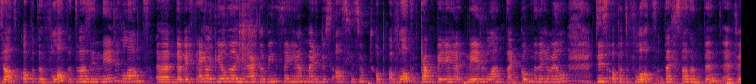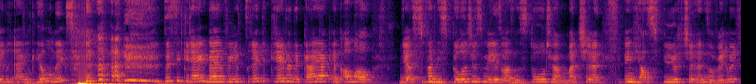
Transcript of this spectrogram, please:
zat op het vlot. Het was in Nederland. Um, dat werd eigenlijk heel veel gevraagd op Instagram. Maar dus als je zoekt op vlot kamperen Nederland, dan kom je er wel. Dus op het vlot, daar staat een tent en verder eigenlijk helemaal niks. dus je krijgt bij vertrek krijg een kajak en allemaal ja, van die spulletjes mee, zoals een stoeltje, een matje, een gasvuurtje en zo verder.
